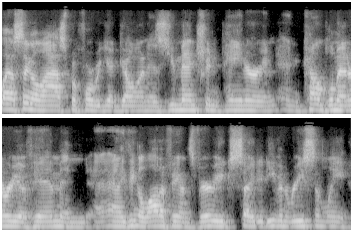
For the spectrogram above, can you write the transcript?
last thing I'll ask before we get going is you mentioned Painter and, and complimentary of him. And, and, I think a lot of fans very excited. Even recently,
